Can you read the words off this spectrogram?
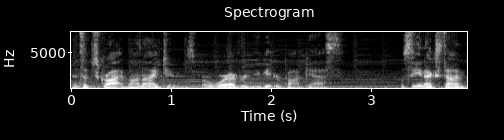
and subscribe on iTunes or wherever you get your podcasts. We'll see you next time.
